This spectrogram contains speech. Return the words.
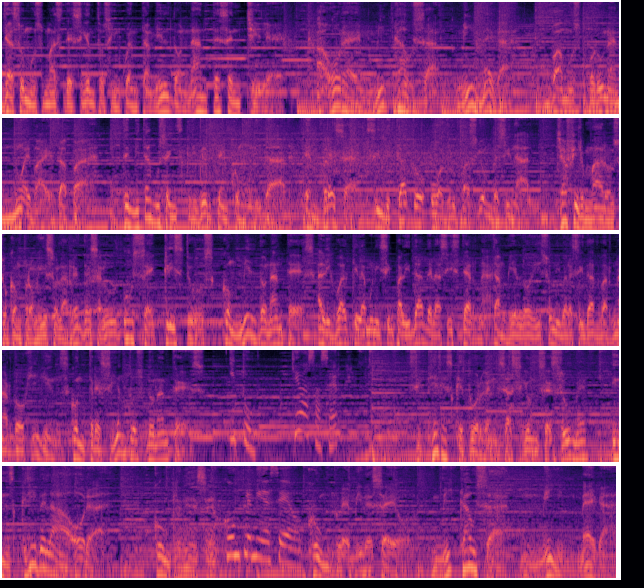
Ya somos más de 150 mil donantes en Chile. Ahora en Mi Causa, Mi Mega, vamos por una nueva etapa. Te invitamos a inscribirte en comunidad, empresa, sindicato o agrupación vecinal. Ya firmaron su compromiso la red de salud UC Cristus con mil donantes, al igual que la municipalidad de la Cisterna. También lo hizo Universidad Bernardo O'Higgins con 300 donantes. ¿Y tú? ¿Qué vas a hacer? Si quieres que tu organización se sume, inscríbela ahora. Cumple mi deseo. Cumple mi deseo. Cumple mi deseo. Mi causa, mi mega.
